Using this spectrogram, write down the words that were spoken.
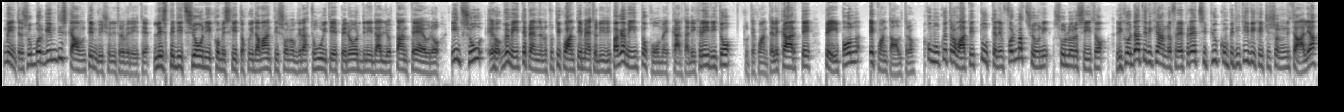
mentre su Board Game Discount invece li troverete. Le spedizioni, come scritto qui davanti, sono gratuite per ordini dagli 80 euro in su e ovviamente prendono tutti quanti i metodi di pagamento come carta di credito, tutte quante le carte, PayPal e quant'altro. Comunque trovate tutte le informazioni sul loro sito. Ricordatevi che hanno fra i prezzi più competitivi che ci sono in Italia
